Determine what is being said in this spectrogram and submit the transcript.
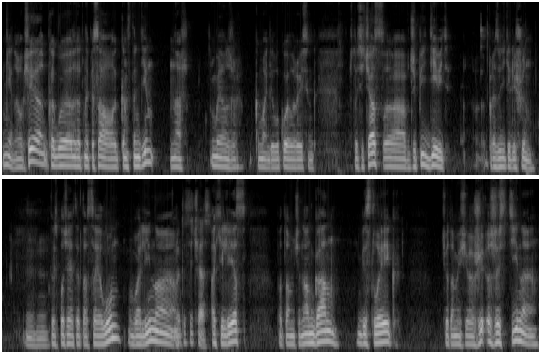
Не, ну вообще, как бы, как написал Константин, наш менеджер в команде Лукойл Racing, что сейчас э, в GP 9 производителей шин. Угу. То есть, получается, это Sailun, Valino, ну, это сейчас. Achilles, потом еще Nankang, Westlake, что там еще, Ж, Жестина,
